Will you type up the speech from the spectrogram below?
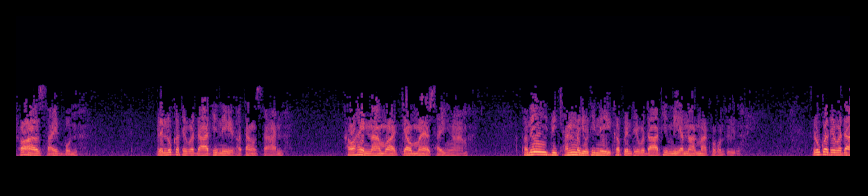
เพราะอาศัยบุญ เป็นลูกเทวดาที่นี่เขาตั้งศาลเขาให้นามว่าเจ้าแม่ไสงาม ตอนนี้ดิฉันมาอยู่ที่นี่ก็เป็นเทวดาที่มีอำนาจมากกว่าคนอื่นรู้ก็เทวดา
